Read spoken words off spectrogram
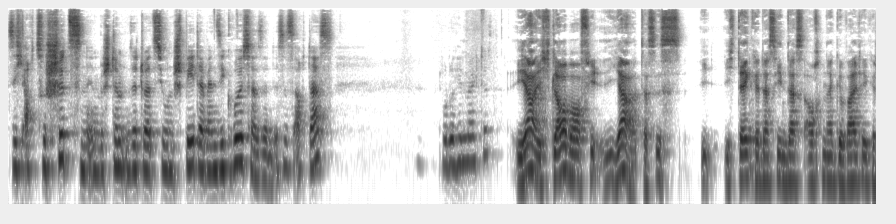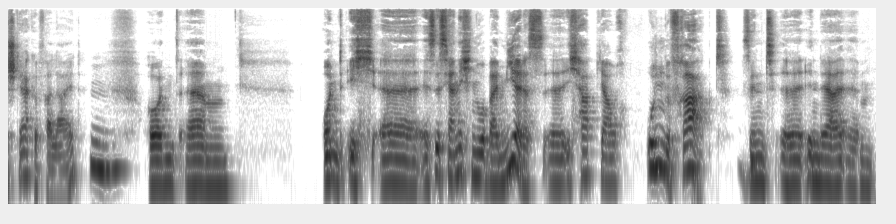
sich auch zu schützen in bestimmten Situationen später, wenn sie größer sind. Ist es auch das, wo du hin möchtest? Ja, ich glaube auf, ja, das ist, ich denke, dass ihnen das auch eine gewaltige Stärke verleiht. Mhm. Und ähm, und ich, äh, es ist ja nicht nur bei mir, dass äh, ich habe ja auch ungefragt sind äh, in der ähm,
